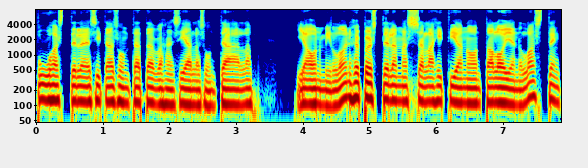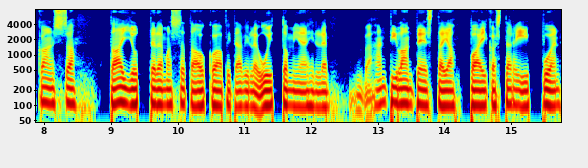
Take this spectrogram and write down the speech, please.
puuhastelee sitä sun tätä vähän siellä sun täällä – ja on milloin höpöstelemässä lähitienoon talojen lasten kanssa tai juttelemassa taukoa pitäville uittomiehille vähän tilanteesta ja paikasta riippuen.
